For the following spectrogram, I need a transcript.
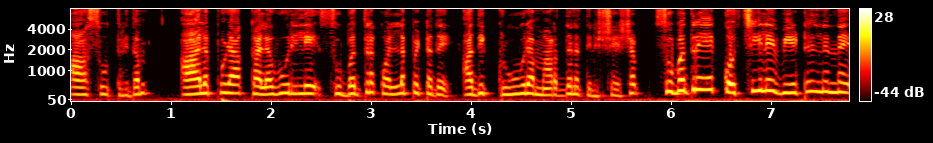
ആസൂത്രിതം ആലപ്പുഴ കലവൂരിലെ സുഭദ്ര കൊല്ലപ്പെട്ടത് അതിക്രൂര മർദ്ദനത്തിനു ശേഷം. സുഭദ്രയെ കൊച്ചിയിലെ വീട്ടിൽ നിന്ന്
